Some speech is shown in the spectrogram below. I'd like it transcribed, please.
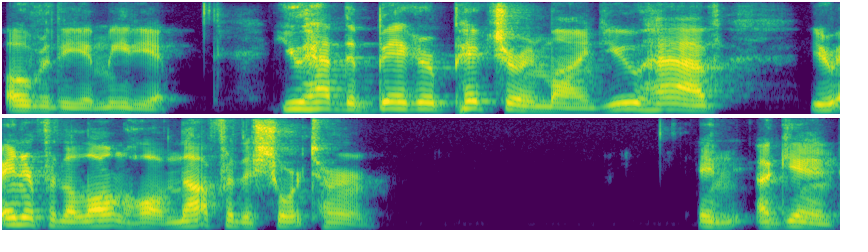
over the immediate. You have the bigger picture in mind. You have you're in it for the long haul, not for the short term. And again,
